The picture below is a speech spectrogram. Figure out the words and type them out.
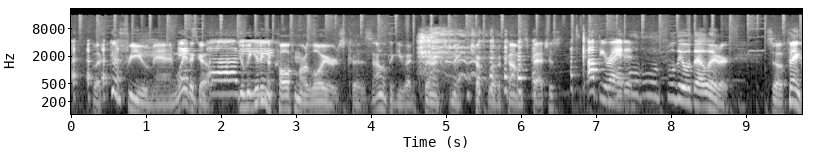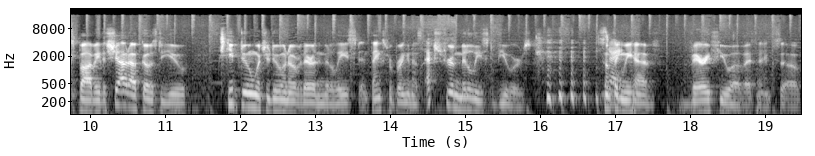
patch. But good for you, man. Way to Thanks, go. You'll be getting a call from our lawyers because I don't think you had clearance to make Chuckload of Comics patches. That's copyrighted. We'll, we'll- we'll deal with that later. So thanks, Bobby. The shout out goes to you. Keep doing what you're doing over there in the Middle East, and thanks for bringing us extra Middle East viewers. Something right. we have very few of, I think. So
